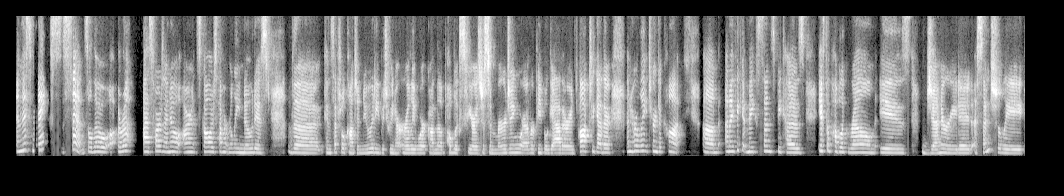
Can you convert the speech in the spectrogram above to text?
And this makes sense, although as far as I know, Arendt scholars haven't really noticed the conceptual continuity between her early work on the public sphere as just emerging wherever people gather and talk together, and her late turn to Kant. Um, and I think it makes sense because if the public realm is generated essentially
